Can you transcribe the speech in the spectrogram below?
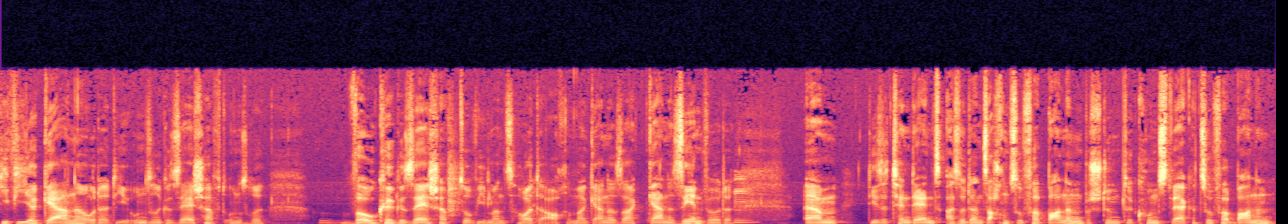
die wir gerne oder die unsere Gesellschaft, unsere Vocal-Gesellschaft, so wie man es heute auch immer gerne sagt, gerne sehen würde. Mhm. Ähm, diese Tendenz, also dann Sachen zu verbannen, bestimmte Kunstwerke zu verbannen,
